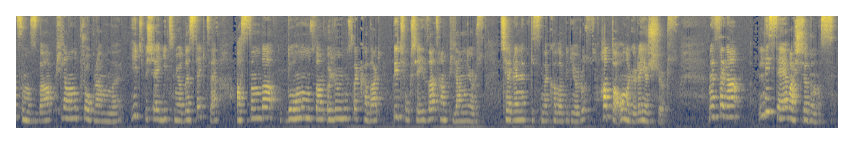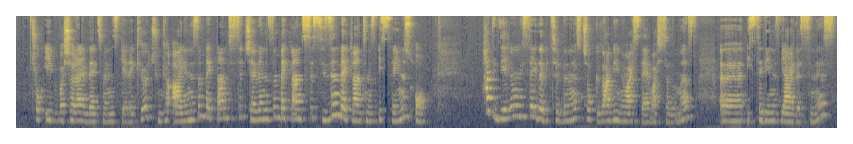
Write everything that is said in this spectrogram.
hayatımızda planlı programlı hiçbir şey gitmiyor desek de aslında doğumumuzdan ölümümüze kadar birçok şeyi zaten planlıyoruz. Çevrenin etkisinde kalabiliyoruz. Hatta ona göre yaşıyoruz. Mesela liseye başladınız. Çok iyi bir başarı elde etmeniz gerekiyor. Çünkü ailenizin beklentisi, çevrenizin beklentisi, sizin beklentiniz, isteğiniz o. Hadi diyelim liseyi de bitirdiniz. Çok güzel bir üniversiteye başladınız. Ee, istediğiniz yerdesiniz.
